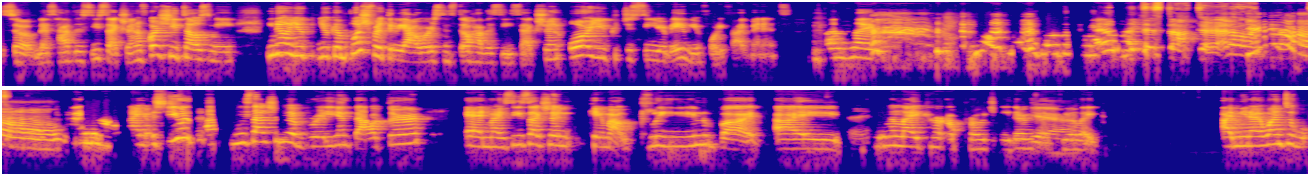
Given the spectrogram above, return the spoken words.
so let's have the C-section. Of course, she tells me, you know, you you can push for three hours and still have a C-section, or you could just see your baby in 45 minutes. I was like, I don't like this doctor. I don't like Yeah. I know, I. She was she's actually a brilliant doctor, and my C-section came out clean, but I didn't like her approach either. Yeah. I feel like, I mean, I went to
